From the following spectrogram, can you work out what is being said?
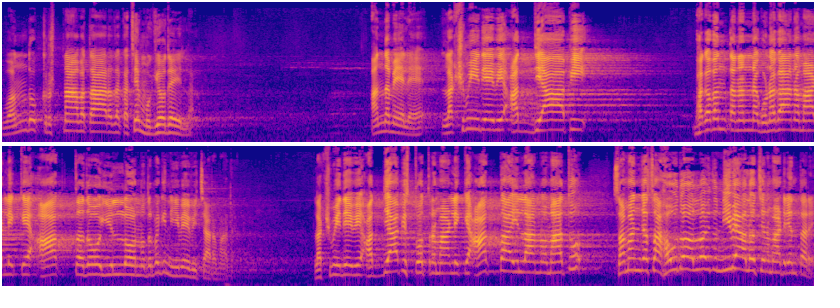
ಒಂದು ಕೃಷ್ಣಾವತಾರದ ಕಥೆ ಮುಗಿಯೋದೇ ಇಲ್ಲ. ಅಂದಮೇಲೆ ಲಕ್ಷ್ಮೀದೇವಿ ಅದ್ಯಾಪಿ ಭಗವಂತನನ್ನು ಗುಣಗಾನ ಮಾಡಲಿಕ್ಕೆ ಆಗ್ತದೋ ಇಲ್ಲೋ ಅನ್ನೋದ್ರ ಬಗ್ಗೆ ನೀವೇ ವಿಚಾರ ಮಾಡಿ. ಲಕ್ಷ್ಮೀದೇವಿ, ಅದ್ಯಾಪಿ ಸ್ತೋತ್ರ ಮಾಡಲಿಕ್ಕೆ ಆಗ್ತಾ ಇಲ್ಲ ಅನ್ನೋ ಮಾತು ಸಮಂಜಸ ಹೌದೋ ಅಲ್ಲೋ ಇದು ನೀವೇ ಆಲೋಚನೆ ಮಾಡಿರಿ ಅಂತಾರೆ.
